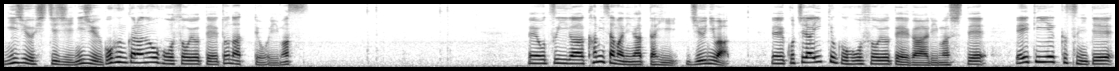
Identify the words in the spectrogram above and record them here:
27時25分からの放送予定となっております。えお次が神様になった日12話えー、こちら1曲放送予定がありまして ATX にて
